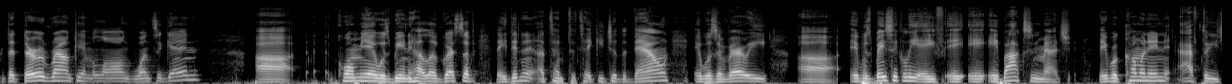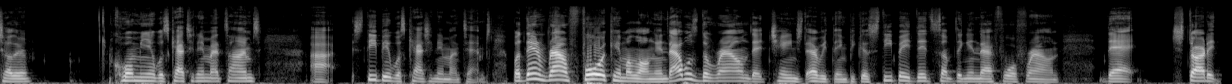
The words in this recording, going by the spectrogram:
The third round came along once again. Uh, Cormier was being hella aggressive. They didn't attempt to take each other down. It was a very, uh, it was basically a, a, a boxing match. They were coming in after each other. Cormier was catching him at times. Uh, Stipe was catching him on times. But then round four came along, and that was the round that changed everything because Stipe did something in that fourth round that started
